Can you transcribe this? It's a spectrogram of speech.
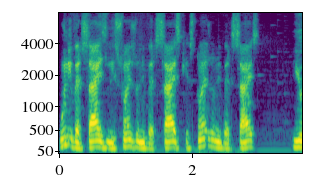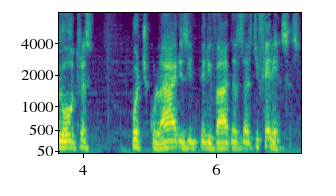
universais, lições universais, questões universais e outras particulares e derivadas das diferenças.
